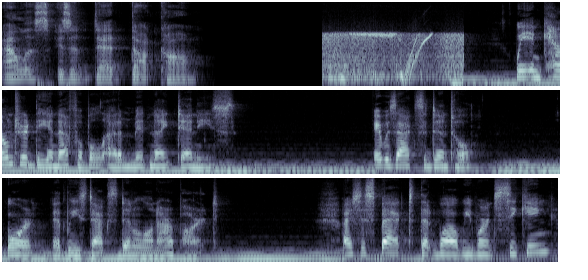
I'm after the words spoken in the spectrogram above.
aliceisn'tdead.com. We encountered the ineffable at a midnight Denny's. It was accidental, or at least accidental on our part. I suspect that while we weren't seeking,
